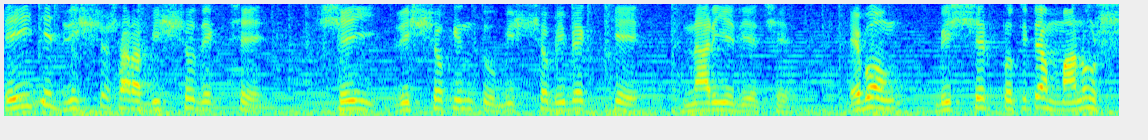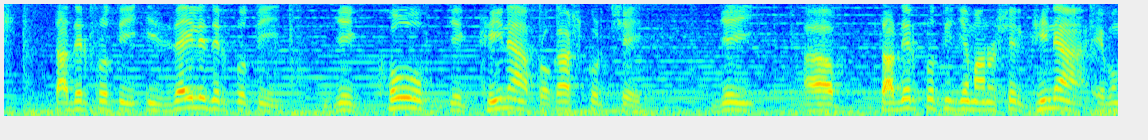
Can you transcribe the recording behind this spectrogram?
এই যে দৃশ্য সারা বিশ্ব দেখছে, সেই দৃশ্য কিন্তু বিশ্ব বিবেককে নাড়িয়ে দিয়েছে। এবং বিশ্বের প্রতিটা মানুষ তাদের প্রতি, ইসরায়েলিদের প্রতি যে ক্ষোভ, যে ঘৃণা প্রকাশ করছে, যেই তাদের প্রতি যে মানুষের ঘৃণা এবং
